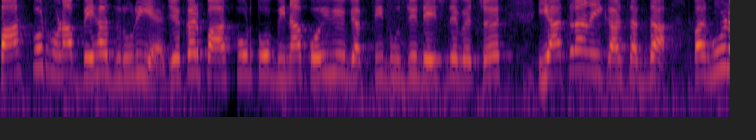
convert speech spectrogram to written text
ਪਾਸਪੋਰਟ ਹੋਣਾ ਬੇਹੱਦ ਜ਼ਰੂਰੀ ਹੈ। ਜੇਕਰ ਪਾਸਪੋਰਟ ਤੋਂ ਬਿਨਾ ਕੋਈ ਵੀ ਵਿਅਕਤੀ ਦੂਜੇ ਦੇਸ਼ ਦੇ ਵਿੱਚ ਯਾਤਰਾ ਨਹੀਂ ਕਰ ਸਕਦਾ, ਪਰ ਹੁਣ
